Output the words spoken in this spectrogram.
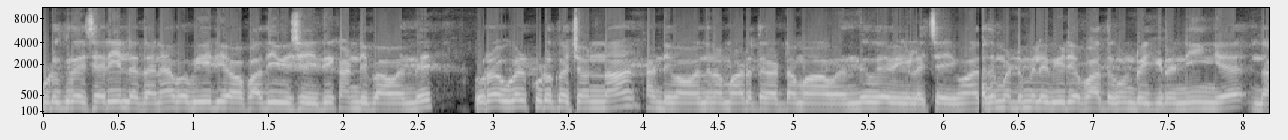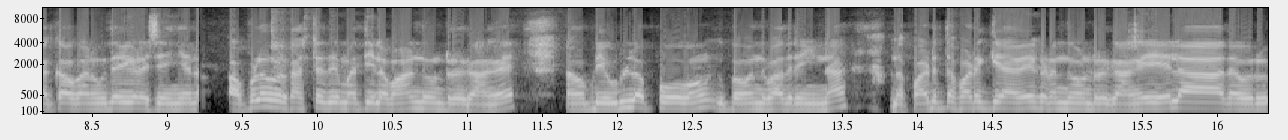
கொடுக்குறது சரியில்லை தானே? அப்போ வீடியோவை பதிவு செய்து கண்டிப்பாக வந்து உறவுகள் கொடுக்க சொன்னால் கண்டிப்பாக வந்து நம்ம அடுத்த கட்டமாக வந்து உதவிகளை செய்வோம். அது மட்டும் இல்லை வீடியோ பார்த்து கொண்டிருக்கிற நீங்கள் இந்த அக்காவுக்கான உதவிகளை செய்யுங்க. அவ்வளோ ஒரு கஷ்டத்தை மத்தியில் வாழ்ந்து கொண்டு இருக்காங்க நம்ம அப்படி உள்ளே போவோம். இப்போ வந்து பார்த்துட்டிங்கன்னா அந்த படுத்த படுக்கையாகவே கிடந்து கொண்டு இருக்காங்க இயலாத ஒரு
